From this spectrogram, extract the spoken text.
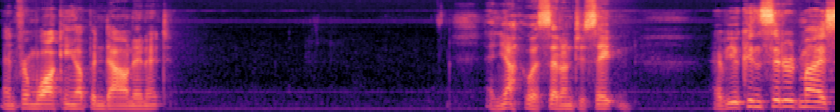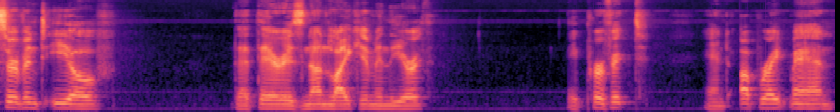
and from walking up and down in it. And Yahweh said unto Satan, Have you considered my servant Iyov, that there is none like him in the earth? A perfect and upright man,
